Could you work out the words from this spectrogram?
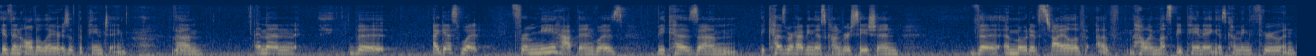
is in all the layers of the painting. Yeah. um, and then the i guess what for me happened was because um, because we're having this conversation the emotive style of, of how I must be painting is coming through. And,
